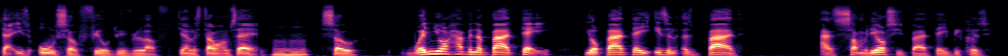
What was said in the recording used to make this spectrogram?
that is also filled with love. Do you understand what I'm saying? Mm-hmm. So when you're having a bad day, your bad day isn't as bad as somebody else's bad day because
